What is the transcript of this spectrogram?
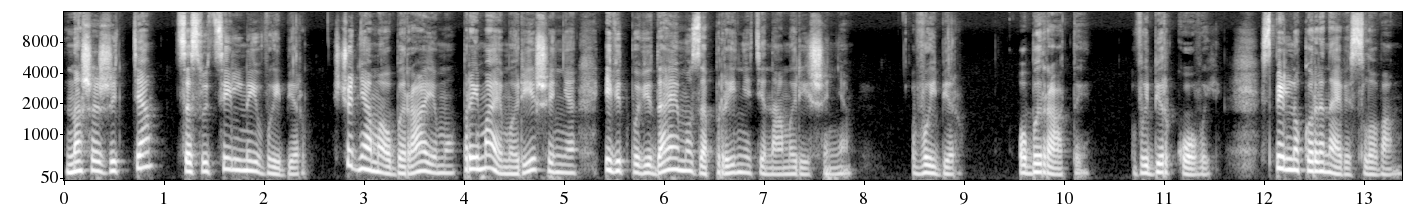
Наше життя це суцільний вибір. Щодня ми обираємо, приймаємо рішення і відповідаємо за прийняті нами рішення. Вибір обирати, вибірковий, спільнокореневі слова.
